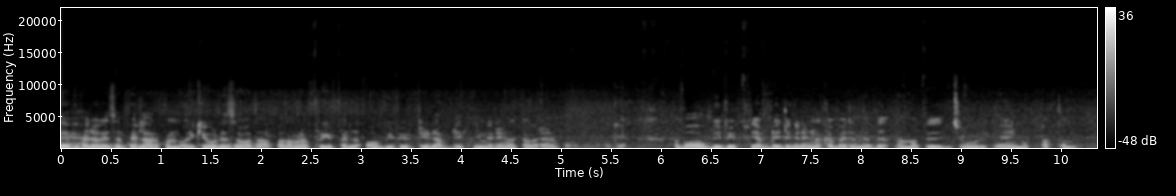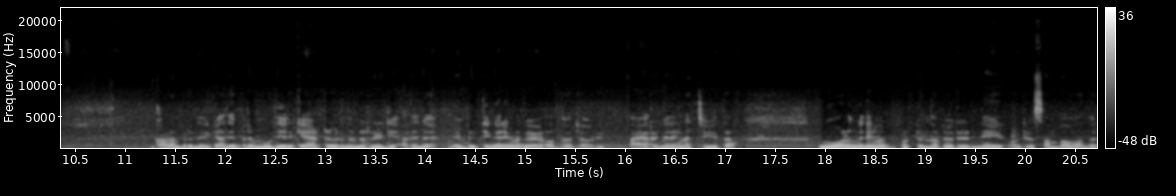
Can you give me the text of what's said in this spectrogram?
ഹലോ ഗൈസ് അപ്പോൾ എല്ലാവർക്കും ഒരിക്കൽ കൂടി സ്വാഗതം. അപ്പോൾ നമ്മുടെ ഫ്രീ ഫയൽ ഒ ബി ഫിഫ്റ്റിയുടെ അപ്ഡേറ്റിനും കാര്യങ്ങളൊക്കെ വരാൻ പോകുന്നുണ്ട്. ഓക്കെ. അപ്പോൾ ഒ ബി ഫിഫ്റ്റി അപ്ഡേറ്റും കാര്യങ്ങളൊക്കെ വരുന്നത് നമുക്ക് ജൂലൈ മുപ്പത്തൊന്ന് കാണാൻ പറ്റുന്നതായിരിക്കും. അതേപോലെ പുതിയൊരു ക്യാരക്ടർ വരുന്നുണ്ട് റെഡി. അതിന്റെ എബിലിറ്റിയും കാര്യങ്ങളൊക്കെ വേറെ ഒന്നുമല്ല ഒരു ഫയറും കാര്യങ്ങളൊക്കെ ചെയ്ത ഗോളും കാര്യങ്ങളൊക്കെ പൊട്ടുന്ന ഒരു നെയ് ഒരു സംഭവം വന്ന്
